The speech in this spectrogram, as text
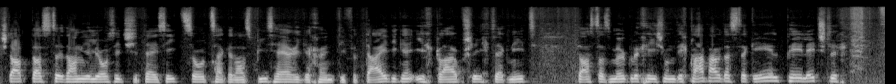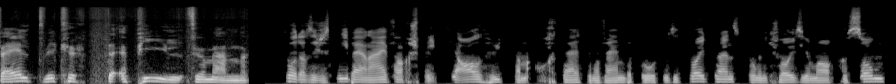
statt dass der Daniel Josic den Sitz sozusagen als bisheriger könnte verteidigen. Ich glaube schlichtweg nicht, dass das möglich ist. Und ich glaube auch, dass der GLP letztlich fehlt wirklich der Appeal für Männer. So, das ist ein Bern einfach Spezial heute am 18. November 2022. Dominik Scheusi und Markus Somm.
